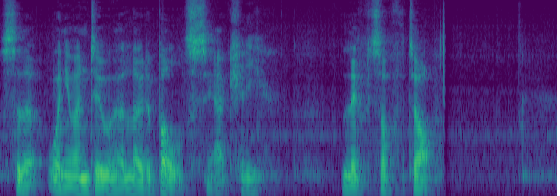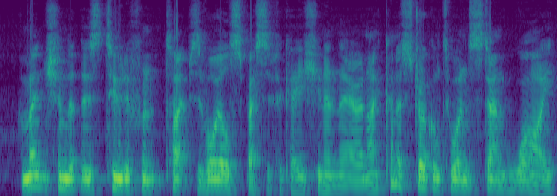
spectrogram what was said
so that when you undo a load of bolts it actually lifts off the top. I mentioned that there's two different types of oil specification in there and I kind of struggle to understand why.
